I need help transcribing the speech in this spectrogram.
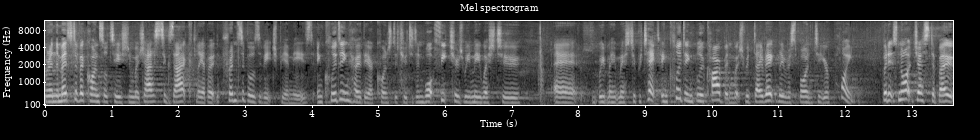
We're in the midst of a consultation which asks exactly about the principles of HPMAs, including how they are constituted and what features we may wish to, uh, we may wish to protect, including blue carbon, which would directly respond to your point. But it's not just about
